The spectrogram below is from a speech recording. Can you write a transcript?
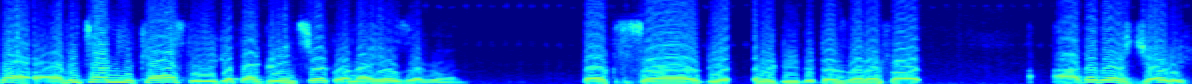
No, every time you cast it, you get that green circle and that heals everyone. That's uh the other dude that does that. I thought. I thought that was Jody.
